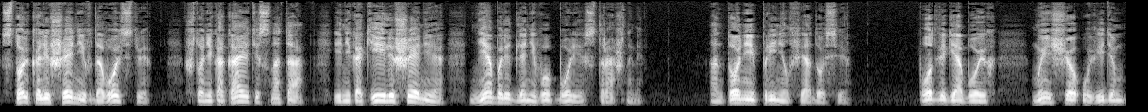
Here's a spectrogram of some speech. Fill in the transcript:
столько лишений в довольстве, что никакая теснота и никакие лишения не были для него более страшными. Антоний принял Феодосию. Подвиги обоих мы еще увидим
